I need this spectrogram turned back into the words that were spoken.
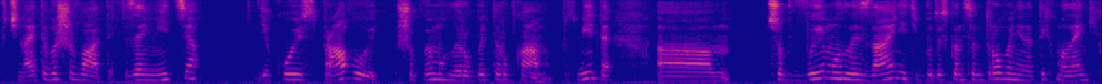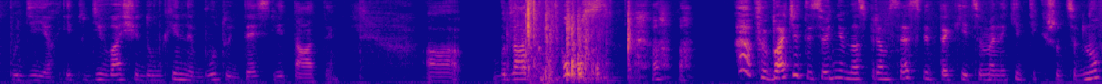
починайте вишивати, займіться якоюсь справою, щоб ви могли робити руками. Розумієте? Щоб ви могли зайняті бути сконцентровані на тих маленьких подіях, і тоді ваші думки не будуть десь літати. Будь ласка, упс! Ви бачите, сьогодні в нас прям всесвіт такий. Це в мене кіт тільки що цибнув.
